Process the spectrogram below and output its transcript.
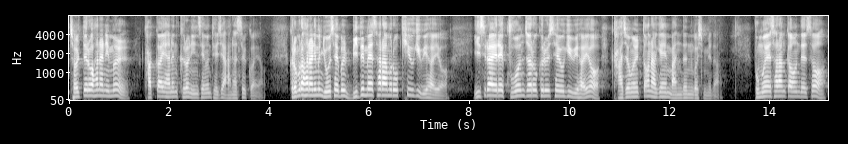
절대로 하나님을 가까이 하는 그런 인생은 되지 않았을 거예요. 그러므로 하나님은 요셉을 믿음의 사람으로 키우기 위하여 이스라엘의 구원자로 그를 세우기 위하여 가정을 떠나게 만든 것입니다. 부모의 사랑 가운데서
